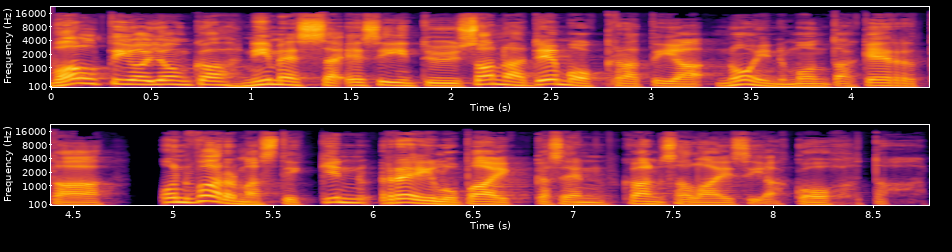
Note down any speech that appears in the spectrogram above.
Valtio, jonka nimessä esiintyy sana demokratia noin monta kertaa, on varmastikin reilu paikka sen kansalaisia kohtaan.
